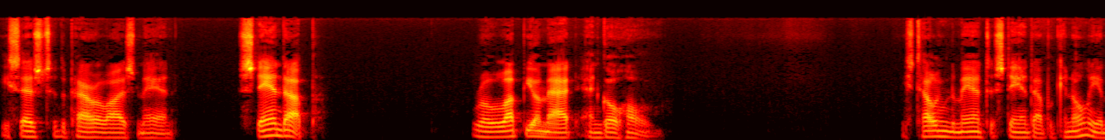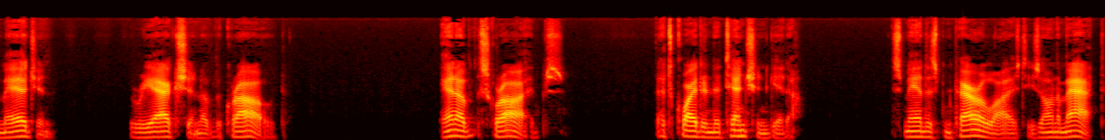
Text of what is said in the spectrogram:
he says to the paralyzed man, Stand up, roll up your mat, and go home. He's telling the man to stand up. We can only imagine the reaction of the crowd and of the scribes. That's quite an attention getter. This man has been paralyzed, he's on a mat.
